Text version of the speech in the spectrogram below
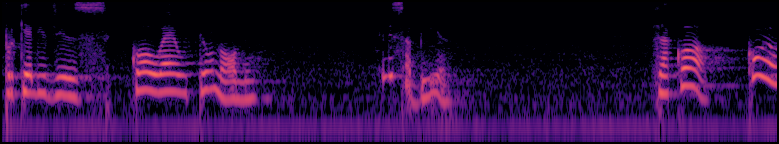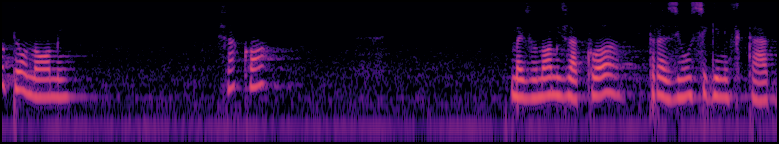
Porque ele diz: Qual é o teu nome? Ele sabia. Jacó, qual é o teu nome? Jacó. Mas o nome Jacó trazia um significado.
